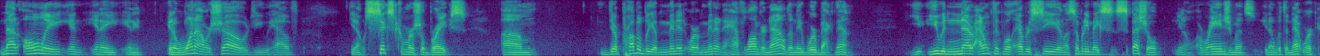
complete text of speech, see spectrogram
not only in in a in a in a one hour show do you have, you know, six commercial breaks. Um, they're probably a minute or a minute and a half longer now than they were back then. You you would never. I don't think we'll ever see unless somebody makes special you know arrangements you know with the network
